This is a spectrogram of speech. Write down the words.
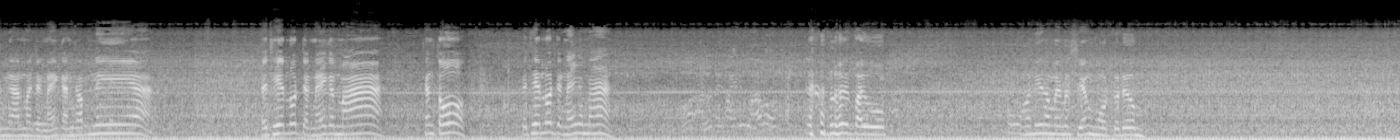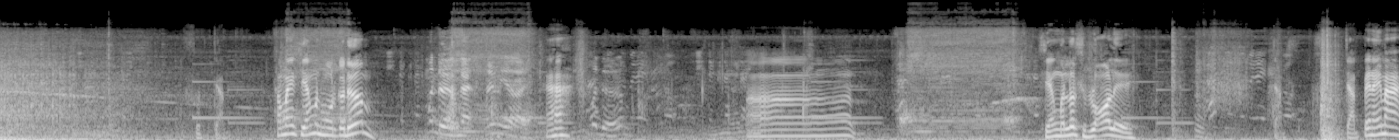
ทีมงานมาจากไหนกันครับเนี่ยไปเทสรถจากไหนกันมาช่างโต ไปเทสรถจากไหนกันมารถไฟไปอูโอ้คันนี้ทำไมมันเสียงโหดกว่าเดิมสุดจัดทำไมเสียงมันโหดกว่าเดิมมันเดิมไงไม่มีอะไรฮะมันเดิมอ่า เสียงเหมันรถสิบล้อเลย จัด จัดไปไหนมา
